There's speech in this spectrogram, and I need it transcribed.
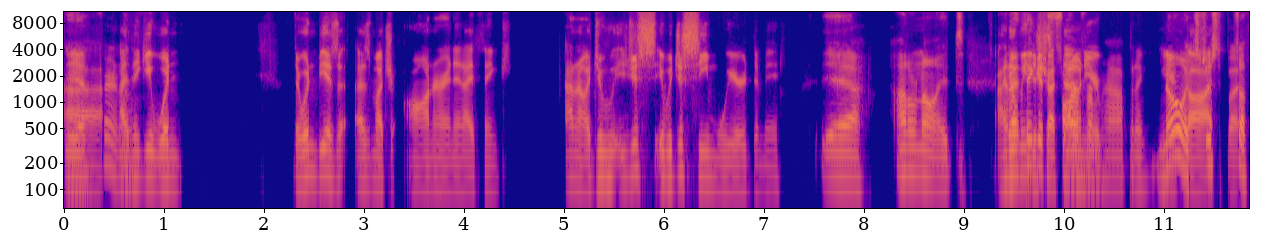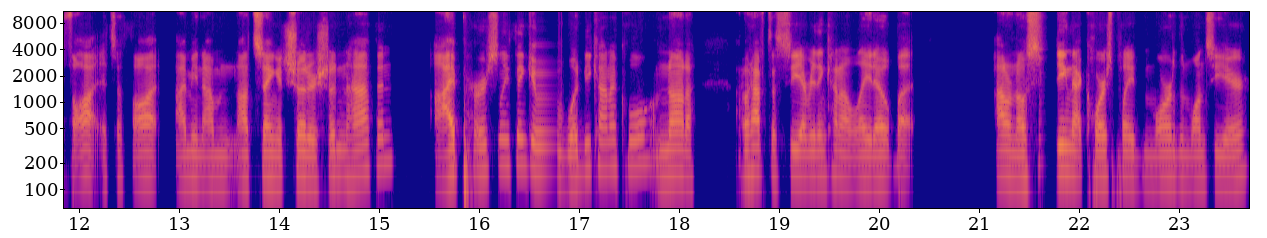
Yeah, Uh, I think it wouldn't. There wouldn't be as as much honor in it. I think. I don't know. It, it just it would just seem weird to me. Yeah, I don't know. It's I don't mean think it's shut far down from your. happening. your No, it's just but- it's a thought. It's a thought. I mean, I'm not saying it should or shouldn't happen. I personally think it would be kind of cool. I'm not a. I would have to see everything kind of laid out, but I don't know. Seeing that course played more than once a year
